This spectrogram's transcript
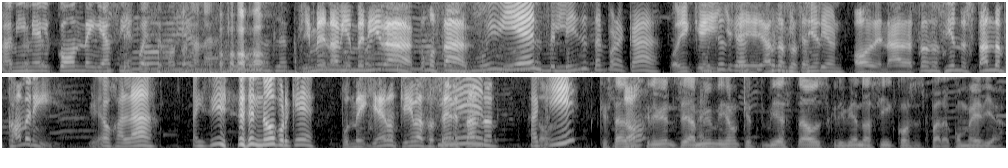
a Ninel Conde y así, pues se emocionan. Jimena, bienvenida. ¿Cómo estás? Muy bien, feliz de estar por acá. Oye, que Muchas eh, gracias por andas la haciendo. invitación. Oh, de nada. Estás haciendo stand-up comedy. Ojalá. Ay, sí. no, ¿por qué? Pues me dijeron que ibas a hacer stand-up. ¿Aquí? Que estabas ¿No? escribiendo. Sí, a mí me dijeron que había estado escribiendo así cosas para comedia.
